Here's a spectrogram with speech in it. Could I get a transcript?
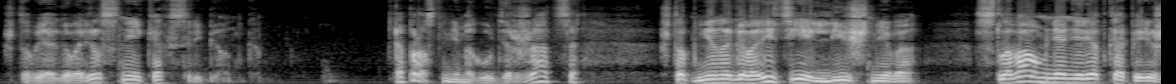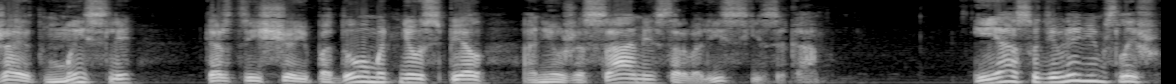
чтобы я говорил с ней как с ребенком. Я просто не могу удержаться, чтобы не наговорить ей лишнего. Слова у меня нередко опережают мысли, кажется, еще и подумать не успел, они уже сами сорвались с языка. И я с удивлением слышу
